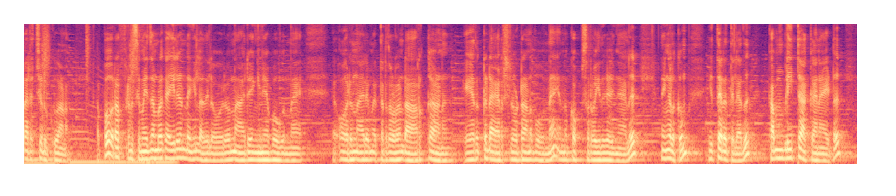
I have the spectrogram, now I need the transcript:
വരച്ചെടുക്കുകയാണ്. അപ്പോൾ റെഫറൻസ് ഇമേജ് നമ്മുടെ കയ്യിലുണ്ടെങ്കിൽ അതിൽ ഓരോ നാരും എങ്ങനെയാണ് പോകുന്നത് ഓരോ നേരം എത്രത്തോളം ഡാർക്കാണ് ഏതൊക്കെ ഡയറക്ഷനിലോട്ടാണ് പോകുന്നത് എന്നൊക്കെ ഒബ്സർവ് ചെയ്ത് കഴിഞ്ഞാൽ നിങ്ങൾക്കും ഇത്തരത്തിൽ അത് കംപ്ലീറ്റ് ആക്കാനായിട്ട്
